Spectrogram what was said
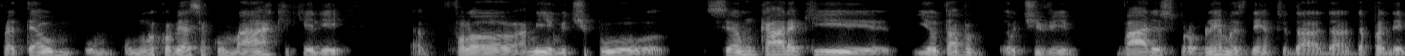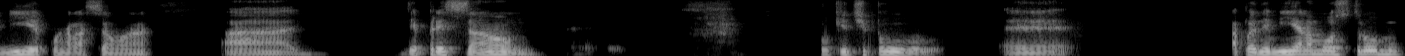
Foi até uma conversa com o Mark que ele eh, falou, amigo, tipo você é um cara que e eu tava eu tive vários problemas dentro da, da, da pandemia com relação a, a depressão. Porque tipo é, a pandemia ela mostrou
